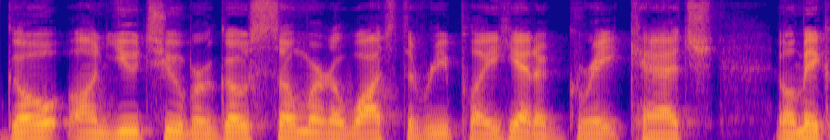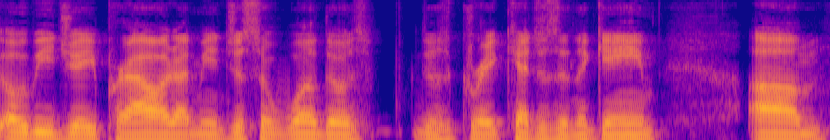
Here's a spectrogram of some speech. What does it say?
go on YouTube or go somewhere to watch the replay. He had a great catch. It'll make OBJ proud. I mean, just a, one of those those great catches in the game. Um,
